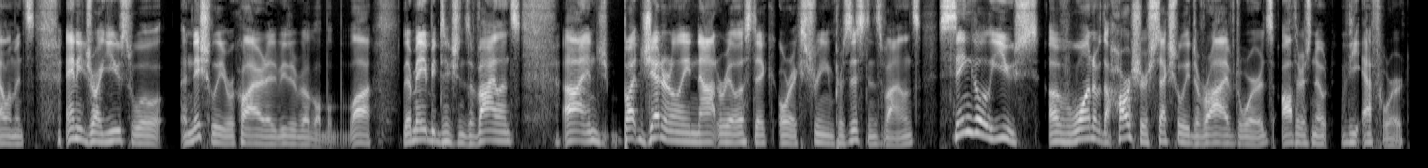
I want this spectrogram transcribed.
elements. Any drug use will initially require to be blah, blah, blah, blah, blah. There may be depictions of violence, uh, and, but generally not realistic or extreme persistence violence. Single use of one of the harsher sexually derived words, authors note the F word,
